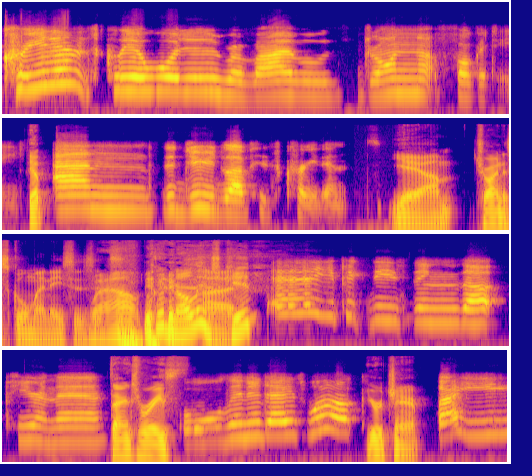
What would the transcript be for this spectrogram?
Creedence Clearwater Revival's John Fogerty. Yep. And the dude loves his Creedence. yeah, I'm trying to school my nieces. It's- Wow. Good knowledge, Uh, kid. You pick these things up here and there. Thanks, Reese. All in a day's work. You're a champ. Bye.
